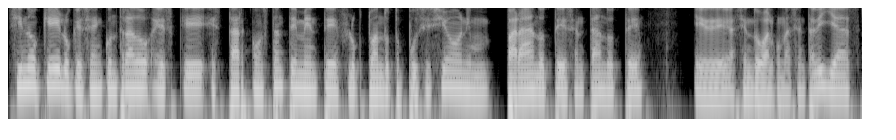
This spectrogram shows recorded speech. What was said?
sino que lo que se ha encontrado es que estar constantemente fluctuando tu posición parándote, sentándote, eh, haciendo algunas sentadillas,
